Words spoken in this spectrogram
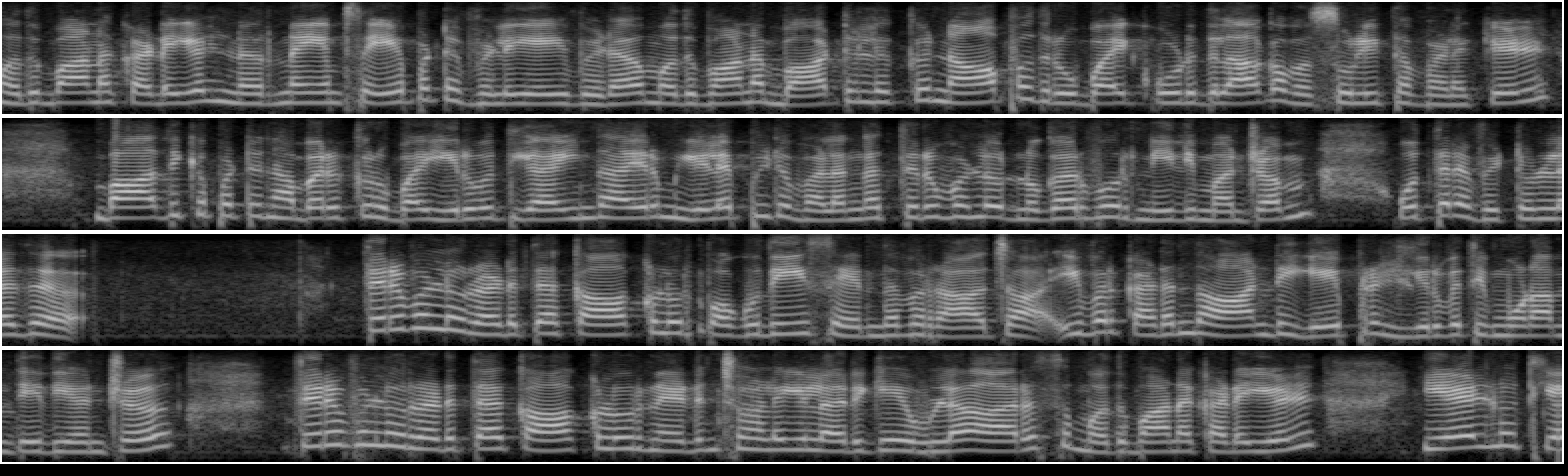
மதுபான கடையில் நிர்ணயம் செய்யப்பட்ட விலையை விட மதுபான பாட்டிலுக்கு நாற்பது ரூபாய் கூடுதலாக வசூலித்த வழக்கில் பாதிக்கப்பட்ட நபருக்கு ரூபாய் இருபத்தி ஐந்தாயிரம் இழப்பீடு வழங்க திருவள்ளூர் நுகர்வோர் நீதிமன்றம் உத்தரவிட்டுள்ளது. திருவள்ளூர் அடுத்த காக்கலூர் பகுதியை சேர்ந்தவர் ராஜா. இவர் கடந்த ஆண்டு ஏப்ரல் இருபத்தி மூணாம் தேதியன்று திருவள்ளூர் அடுத்த காக்கலூர் நெடுஞ்சாலையில் அருகே உள்ள அரசு மதுபான கடையில் எழுநூற்றி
